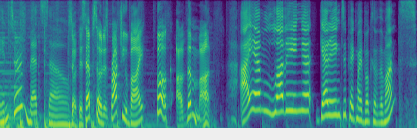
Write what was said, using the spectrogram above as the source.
Intermezzo. So this episode is brought to you by Book of the Month. I am loving getting to pick my books of the months.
